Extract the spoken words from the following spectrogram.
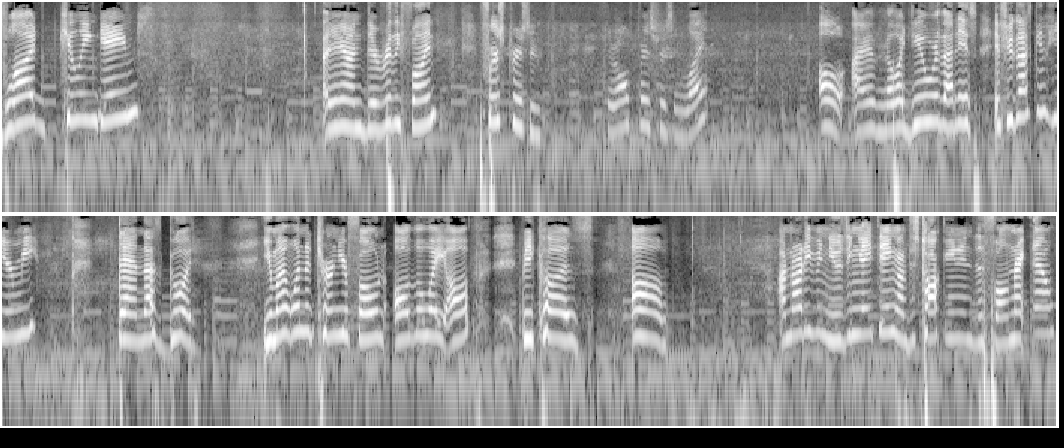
blood killing games. And they're really fun. First person. They're all first person. What? Oh, I have no idea where that is. If you guys can hear me, then that's good. You might want to turn your phone all the way up because um I'm not even using anything. I'm just talking into the phone right now.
